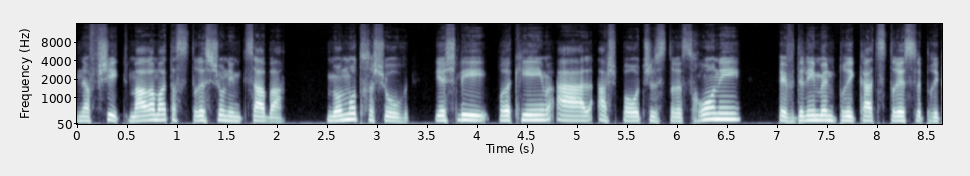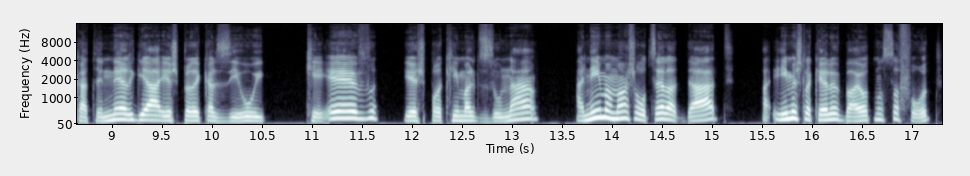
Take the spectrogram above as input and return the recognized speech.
נפשית. מה רמת הסטרס שהוא נמצא בה? מאוד מאוד חשוב. יש לי פרקים על השפעות של סטרס כרוני, הבדלים בין פריקת סטרס לפריקת אנרגיה, יש פרק על זיהוי כאב, יש פרקים על תזונה. אני ממש רוצה לדעת האם יש לכלב בעיות נוספות,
